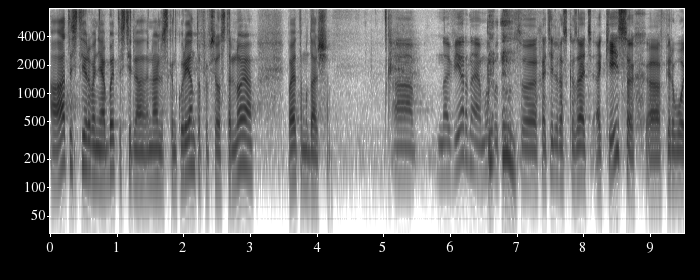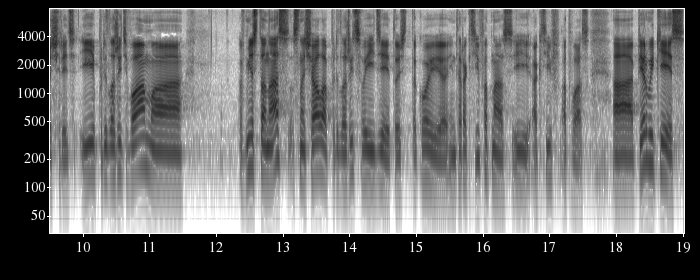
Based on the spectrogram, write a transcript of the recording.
АА-тестирование, АБ-тестирование, анализ конкурентов и все остальное. Поэтому дальше. А, наверное, мы бы тут э, хотели рассказать о кейсах э, в первую очередь и предложить вам а, вместо нас сначала предложить свои идеи. То есть такой э, интерактив от нас и актив от вас. Первый кейс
